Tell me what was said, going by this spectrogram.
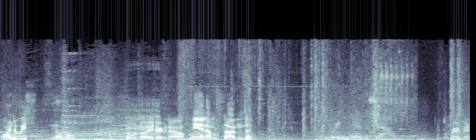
Why do we? s- No. I'm so annoyed right now. And I'm stunned. Bring them down. Come here, man.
